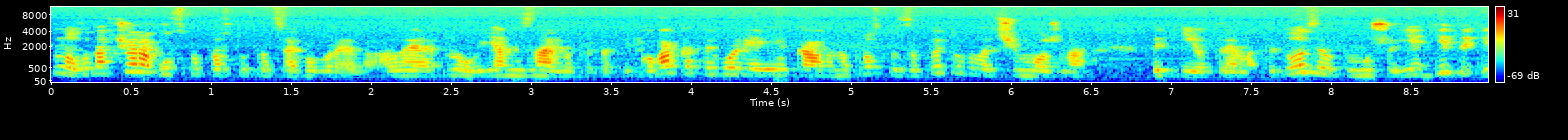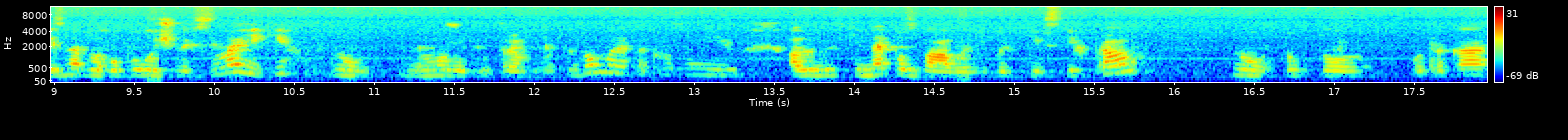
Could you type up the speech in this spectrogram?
Ну, вона вчора усно просто про це говорила, але ну я не знаю, наприклад, вікова категорія, яка вона просто запитувала, чи можна такі отримати дозвіл, тому що є діти із неблагополучних сімей, яких ну не можуть утримувати вдома, я так розумію, але батьки не позбавлені батьківських прав. Ну тобто, отака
